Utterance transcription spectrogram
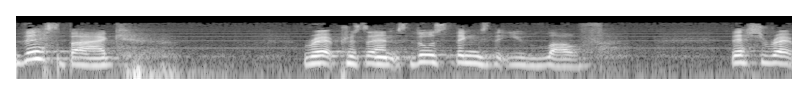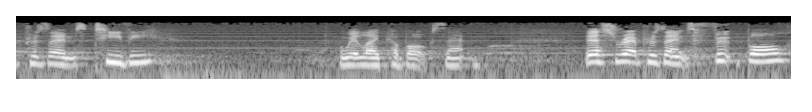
This bag represents those things that you love. This represents TV. We like a box set. This represents football.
